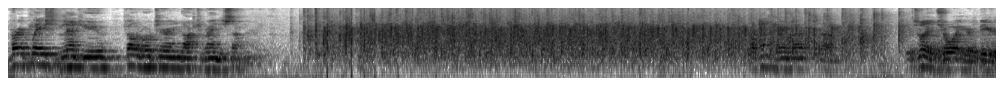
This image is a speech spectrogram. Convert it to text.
very pleased to present to you fellow Rotarian Dr. Randy Sumner. Well, thank you very much. Um, It's really a joy here to be here.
